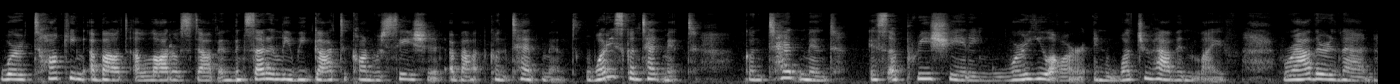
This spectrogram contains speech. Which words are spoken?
were talking about a lot of stuff and then suddenly we got to conversation about contentment. What is contentment? Contentment is appreciating where you are and what you have in life rather than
